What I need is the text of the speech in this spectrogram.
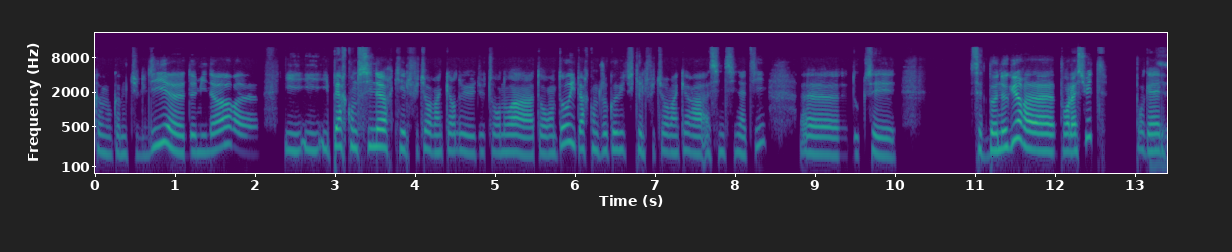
comme, comme tu le dis, euh, demi-nord. euh, il, il- il perd contre Sinner qui est le futur vainqueur du, du tournoi à Toronto. Il perd contre Djokovic qui est le futur vainqueur à, à Cincinnati. Euh, donc c'est c'est de bon augure euh, pour la suite pour Gaël.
